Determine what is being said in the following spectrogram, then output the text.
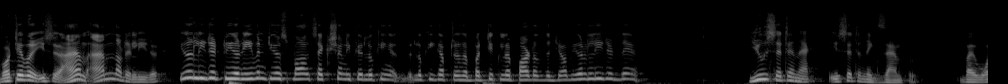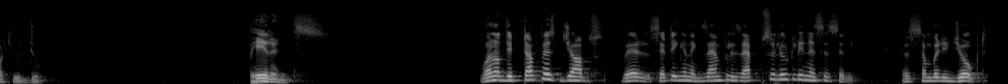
whatever you say, I'm, I'm not a leader. You're a leader to your even to your small section. If you're looking at looking after a particular part of the job, you're a leader there. You set an act, you set an example by what you do. Parents. One of the toughest jobs where setting an example is absolutely necessary somebody joked,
